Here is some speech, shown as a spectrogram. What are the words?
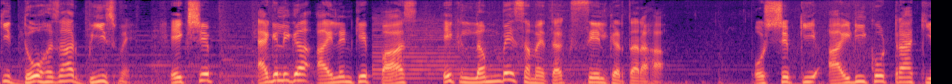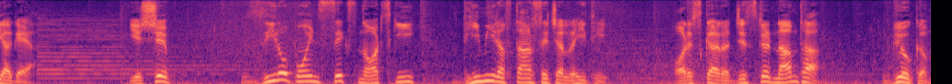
कि 2020 में एक शिप एगलिगा आइलैंड के पास एक लंबे समय तक सेल करता रहा। उस शिप की आईडी को ट्रैक किया गया। यह शिप 0.6 नॉट्स की धीमी रफ्तार से चल रही थी और इसका रजिस्टर्ड नाम था ग्लोकम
